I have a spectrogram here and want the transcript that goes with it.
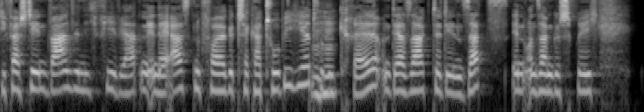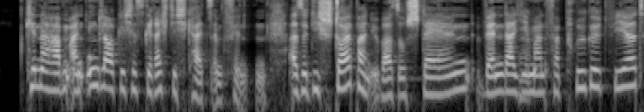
die verstehen wahnsinnig viel. Wir hatten in der ersten Folge Checker Tobi hier, Tobi Krell, und der sagte den Satz in unserem Gespräch, Kinder haben ein unglaubliches Gerechtigkeitsempfinden. Also die stolpern über so Stellen, wenn da jemand verprügelt wird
